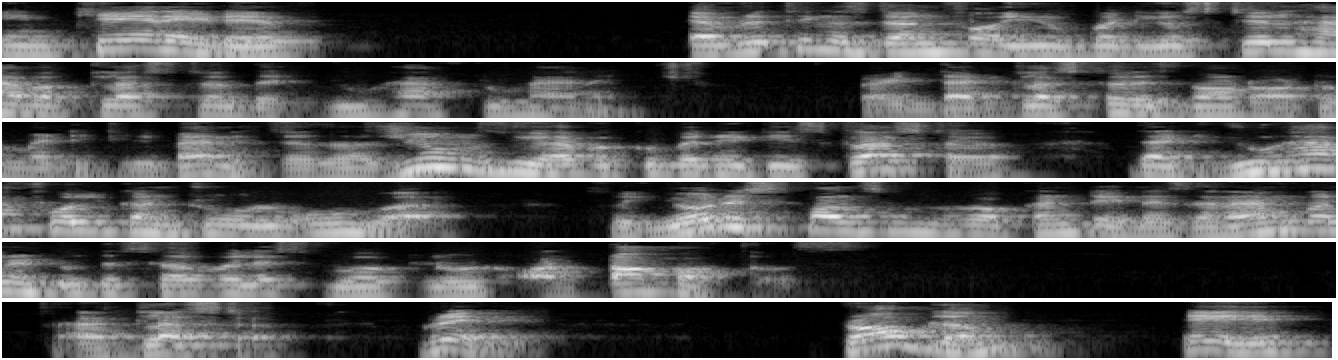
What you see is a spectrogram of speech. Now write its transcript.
in Knative, everything is done for you, but you still have a cluster that you have to manage right? That cluster is not automatically managed. It assumes you have a Kubernetes cluster that you have full control over. So you're responsible for containers, and I'm going to do the serverless workload on top of those uh, cluster. Great. Problem A,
